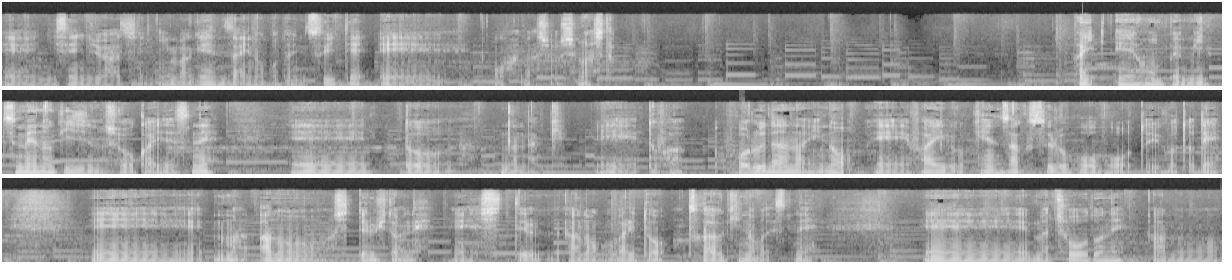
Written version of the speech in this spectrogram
え、2018年今現在のことについて、え、お話をしました。はい、えー、本編3つ目の記事の紹介ですね。えー、っと、なんだっけ、えー、っとフ、ォルダ内の、えー、ファイルを検索する方法ということで、えー、まあ、あの、知ってる人はね、えー、知ってる、あの、割と使う機能ですね。えー、まあ、ちょうどね、あの、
